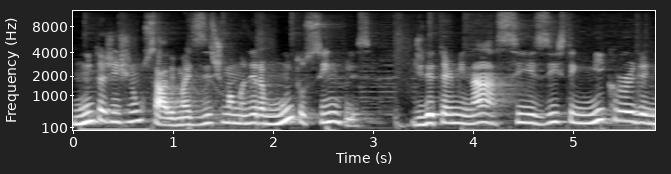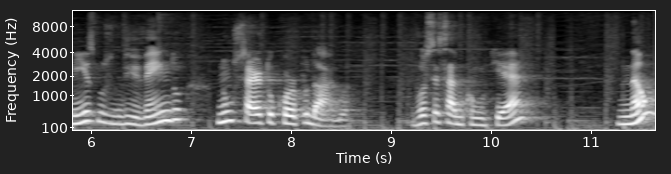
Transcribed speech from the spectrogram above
Muita gente não sabe, mas existe uma maneira muito simples de determinar se existem micro-organismos vivendo num certo corpo d'água. Você sabe como que é? Não?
